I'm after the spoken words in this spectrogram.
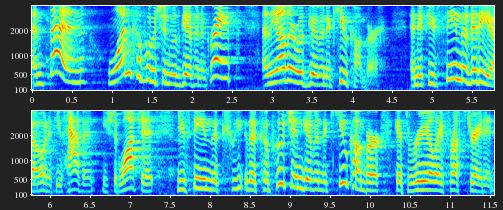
And then one capuchin was given a grape, and the other was given a cucumber. And if you've seen the video, and if you haven't, you should watch it, you've seen the, the capuchin given the cucumber gets really frustrated,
